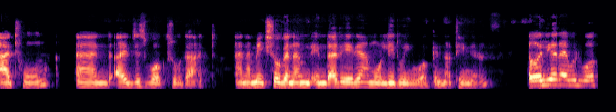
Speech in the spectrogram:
at home. and I just work through that. And I make sure when I'm in that area, I'm only doing work and nothing else. Earlier, I would work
